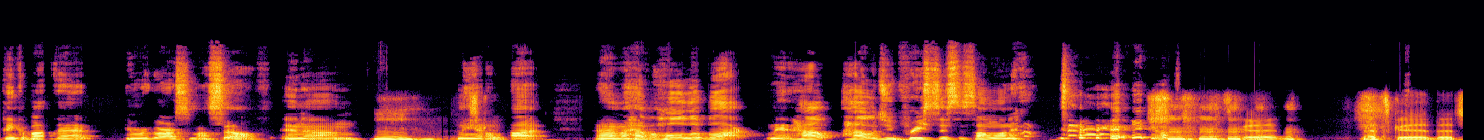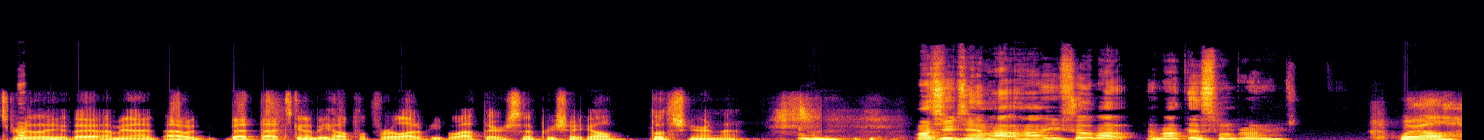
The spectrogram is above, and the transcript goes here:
think about that in regards to myself. And, um, Mhm. I mean, a lot. Um, I have a whole little block, man. How, how would you preach this to someone? That's good. That's good. That's really that. I mean, I, I would bet that's going to be helpful for a lot of people out there. So appreciate y'all both sharing that. What about you, Jim? How, how you feel about, about this one, brother? Well,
